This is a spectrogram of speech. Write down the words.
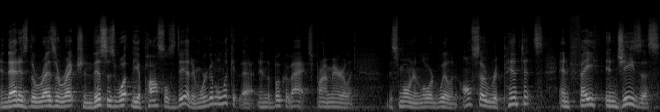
And that is the resurrection. This is what the apostles did, and we're going to look at that in the book of Acts primarily this morning, Lord willing. Also, repentance and faith in Jesus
